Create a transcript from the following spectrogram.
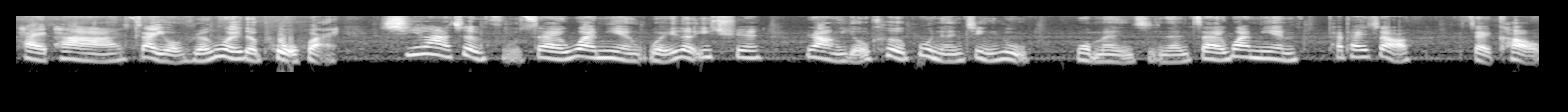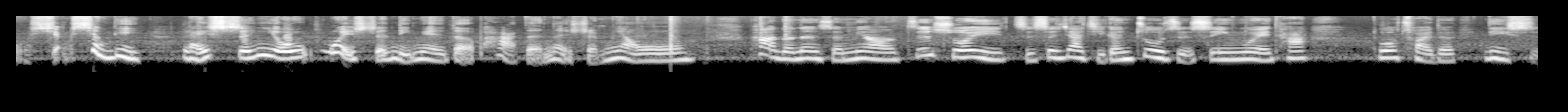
害怕再有人为的破坏，希腊政府在外面围了一圈，让游客不能进入。我们只能在外面拍拍照，再靠想象力来神游卫神里面的帕德嫩神庙哦。帕德嫩神庙之所以只剩下几根柱子，是因为它多舛的历史。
